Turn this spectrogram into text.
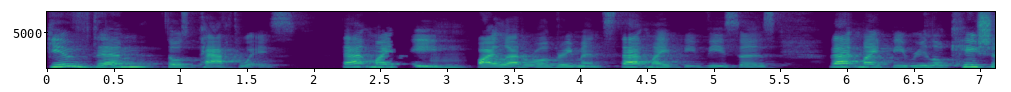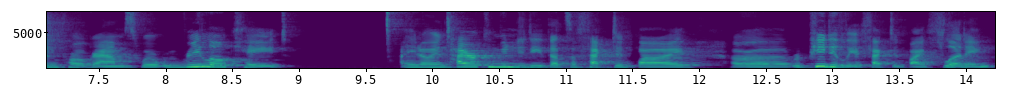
give them those pathways. That might be mm-hmm. bilateral agreements, that might be visas, that might be relocation programs where we relocate you know entire community that's affected by uh, repeatedly affected by flooding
